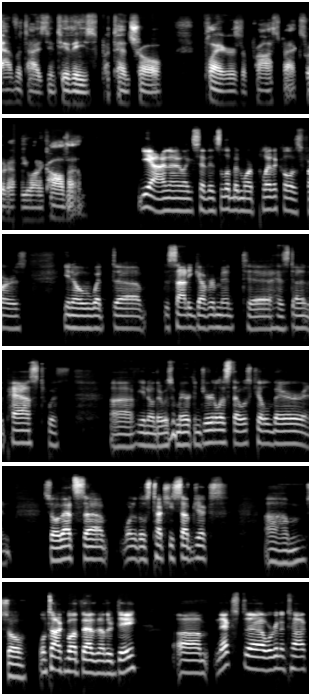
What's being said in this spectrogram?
advertising to these potential players or prospects, whatever you want to call them. Yeah, and I, like I said, it's a little bit more political as far as you know what uh, the Saudi government uh, has done in the past. With uh, you know, there was American journalist that was killed there, and so that's uh, one of those touchy subjects. Um, so we'll talk about that another day. Um, next, uh, we're going to talk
